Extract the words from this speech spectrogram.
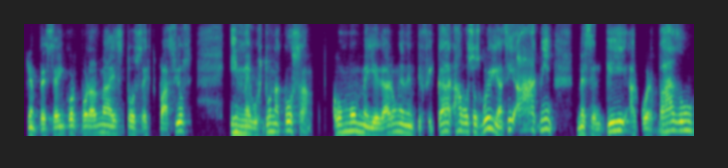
que empecé a incorporarme a estos espacios y me gustó una cosa, cómo me llegaron a identificar. Ah, vos sos William, sí, ah, me sentí acuerpado,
